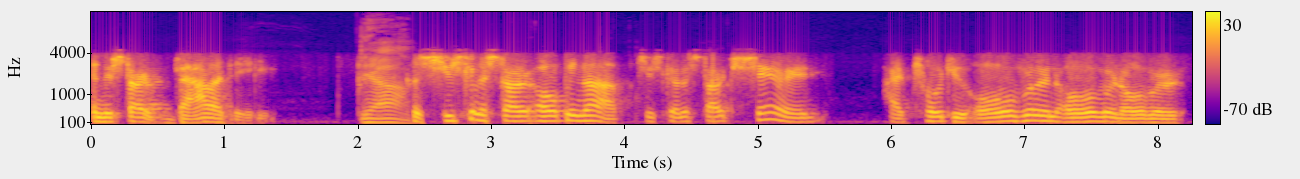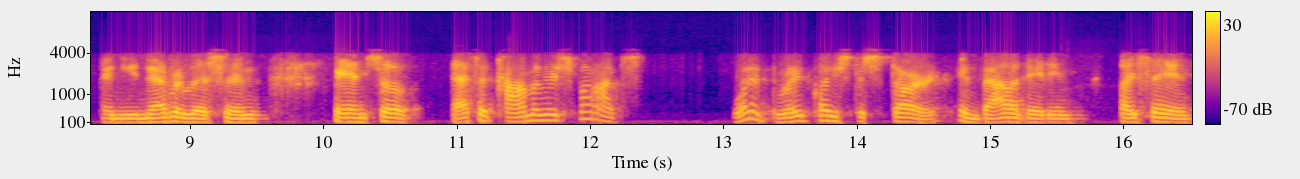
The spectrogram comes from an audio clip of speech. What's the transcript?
and to start validating. Yeah. Because she's going to start opening up. She's going to start sharing. I've told you over and over and over, and you never listen. And so that's a common response. What a great place to start in validating by saying,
